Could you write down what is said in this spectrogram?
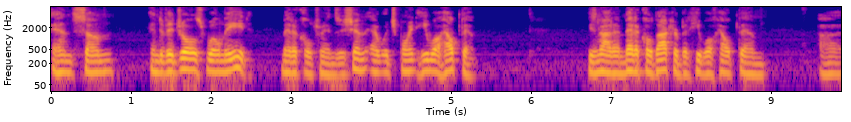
And some individuals will need medical transition, at which point he will help them. He's not a medical doctor, but he will help them uh,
